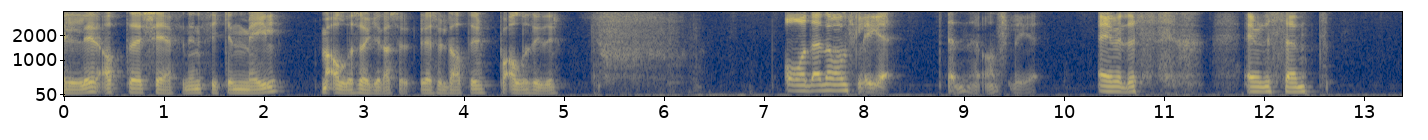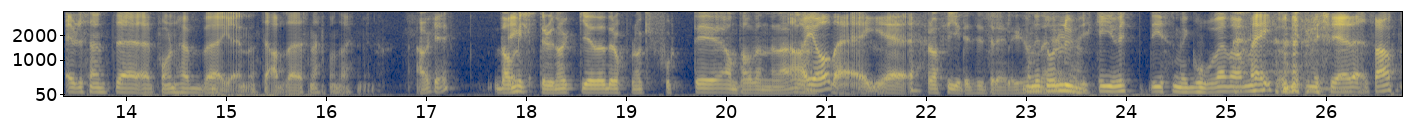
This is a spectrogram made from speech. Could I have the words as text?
eller at eh, sjefen din fikk en mail med alle søkeresultater på alle sider? Å, den er vanskelig. Den er vanskelig. Jeg ville, jeg ville sendt Jeg ville sendt eh, Pornhub-greiene til alle Snap-kontaktene mine. Ok. Da mister du nok Det dropper nok fort i antall venner der. Ja, altså. jeg gjør det. Jeg, eh, Fra fire til tre, liksom. men da luker jeg ut de som er gode venner av meg, og de som ikke er det. sant?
